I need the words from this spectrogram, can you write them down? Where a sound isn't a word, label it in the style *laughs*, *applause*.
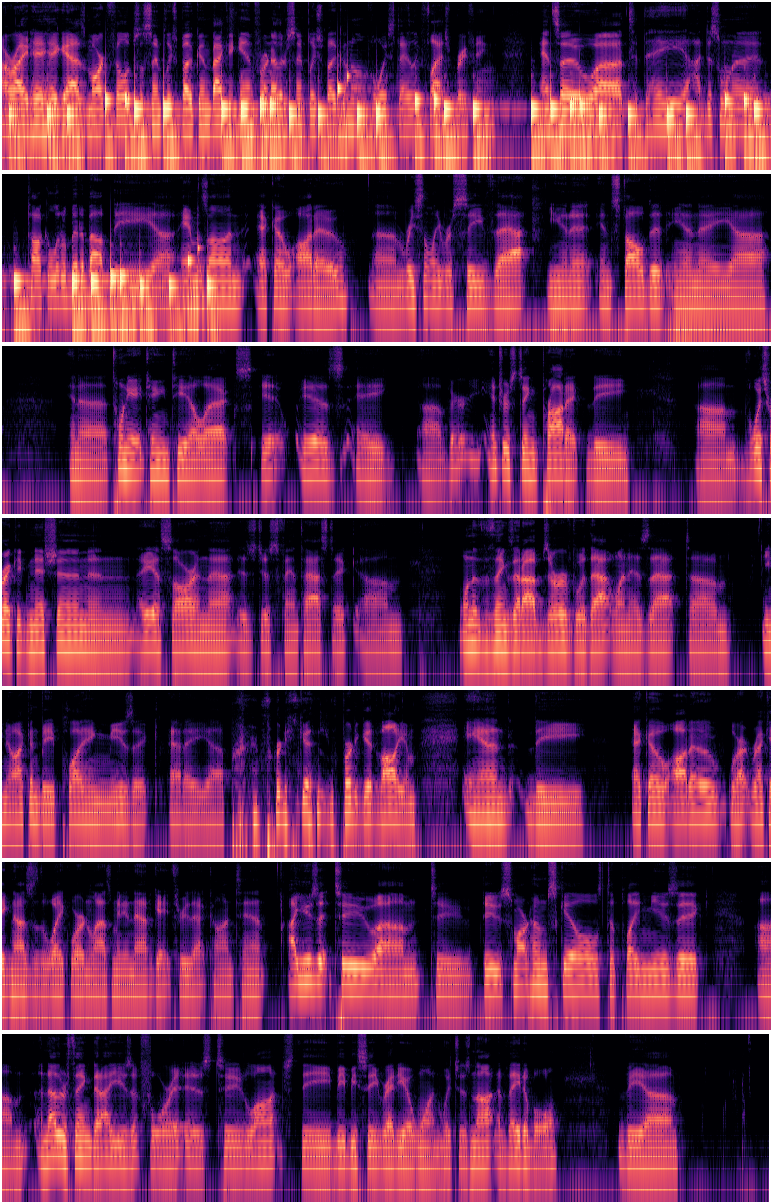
All right, hey, hey guys, Mark Phillips with Simply Spoken back again for another Simply Spoken on Voice Daily Flash Briefing. And so uh, today I just want to talk a little bit about the uh, Amazon Echo Auto. Um, recently received that unit, installed it in a uh, in a 2018 TLX. It is a uh, very interesting product. The um, voice recognition and ASR and that is just fantastic. Um, one of the things that I observed with that one is that um, you know I can be playing music at a uh, *laughs* pretty good pretty good volume, and the Echo Auto recognizes the wake word and allows me to navigate through that content. I use it to um, to do smart home skills, to play music. Um, another thing that I use it for is to launch the BBC Radio 1, which is not available via,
